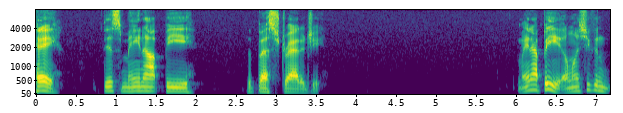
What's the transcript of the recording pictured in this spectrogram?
hey, this may not be the best strategy. May not be unless you can,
